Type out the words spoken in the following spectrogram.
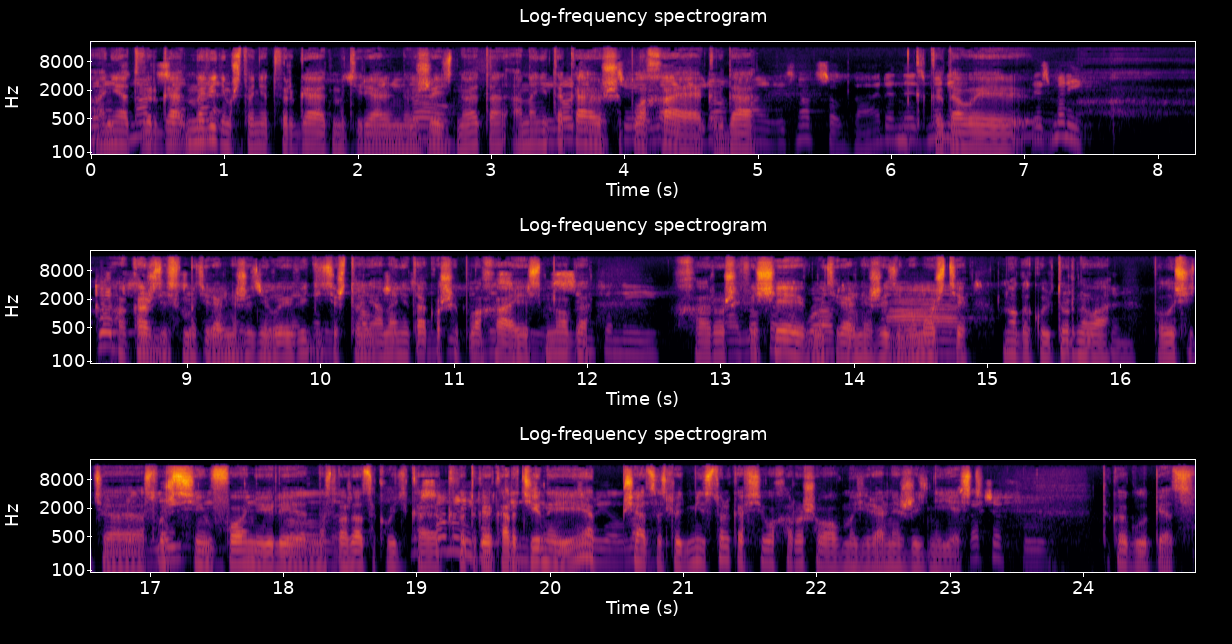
Они отвергают, мы видим, что они отвергают материальную жизнь, но это она не такая уж и плохая, когда, когда вы окажетесь в материальной жизни, вы видите, что она не так уж и listen Есть много хороших вещей в материальной жизни. Вы можете много культурного получить, э, слушать симфонию или наслаждаться какой-то in картиной и общаться с людьми. Столько всего хорошего в материальной жизни есть. Такой глупец.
